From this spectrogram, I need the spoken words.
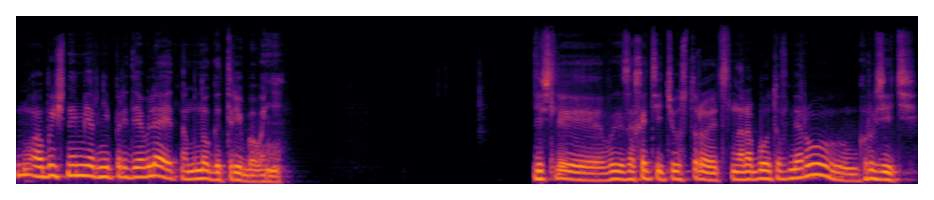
ну, обычный мир не предъявляет нам много требований. Если вы захотите устроиться на работу в миру, грузить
